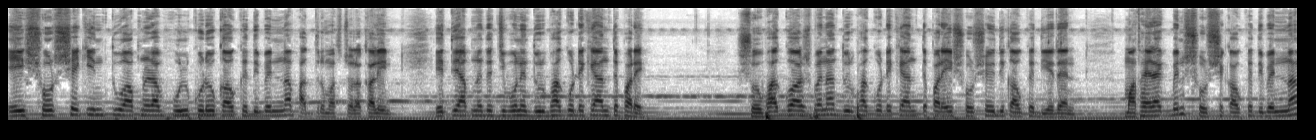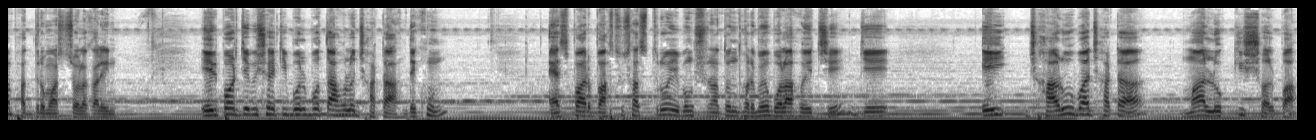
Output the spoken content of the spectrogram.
এই সর্ষে কিন্তু আপনারা ভুল করেও কাউকে দিবেন না ভাদ্র মাস চলাকালীন। এতে আপনাদের জীবনে দুর্ভাগ্য ডেকে আনতে পারে। সৌভাগ্য আসবে না, দুর্ভাগ্য ডেকে আনতে পারে, এই সর্ষে যদি কাউকে দিয়ে দেন। মাথায় রাখবেন, সর্ষে কাউকে দিবেন না ভাদ্র মাস চলাকালীন। এরপর যে বিষয়টি বলব তা হলো ঝাঁটা। দেখুন অ্যাজ পার বাস্তুশাস্ত্র এবং সনাতন ধর্মেও বলা হয়েছে যে, এই ঝাড়ু বা ঝাঁটা মা লক্ষ্মীর স্বল্পা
